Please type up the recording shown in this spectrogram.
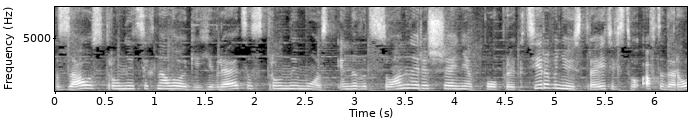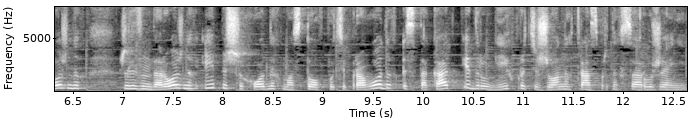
ЗАО «Струнные технологии» является струнный мост – инновационное решение по проектированию и строительству автодорожных, железнодорожных и пешеходных мостов, путепроводов, эстакад и других протяженных транспортных сооружений.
